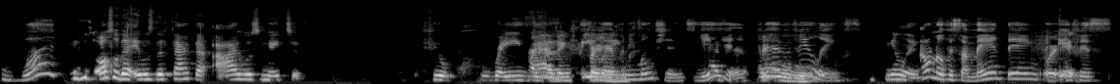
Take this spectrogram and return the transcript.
what? it was also that it was the fact that I was made to feel crazy For having feelings. For having emotions, yeah, for having Ooh. feelings. I don't know if it's a man thing or if it's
